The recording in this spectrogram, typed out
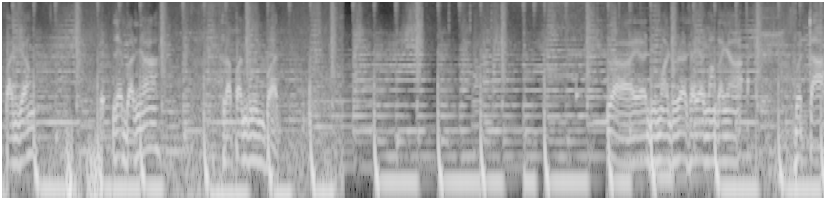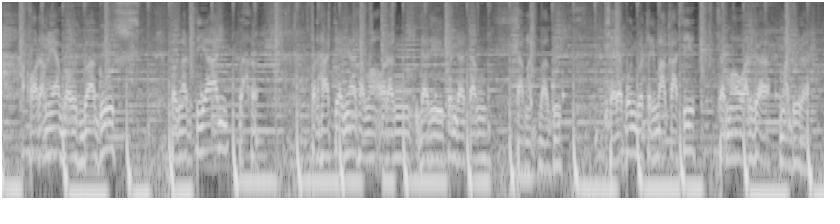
panjang lebarnya 84 ya, ya di Madura saya makanya betah orangnya bagus-bagus pengertian perhatiannya sama orang dari pendatang sangat bagus. Saya pun berterima kasih sama warga Madura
